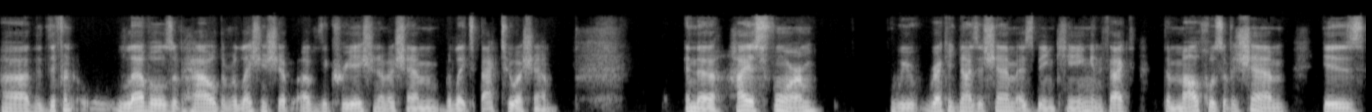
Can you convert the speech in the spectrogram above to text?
uh, the different levels of how the relationship of the creation of Hashem relates back to Hashem. In the highest form, we recognize Hashem as being king. In fact, the Malchus of Hashem is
